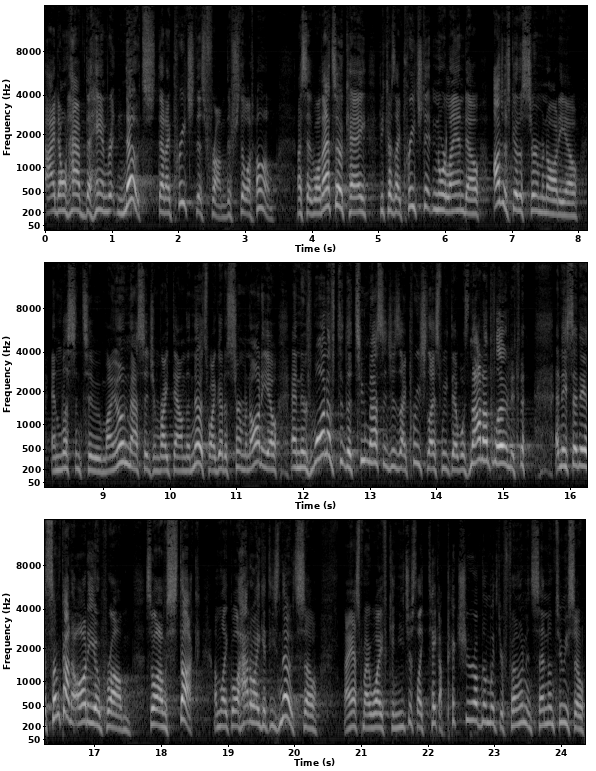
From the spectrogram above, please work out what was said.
I don't have the handwritten notes that I preached this from. They're still at home. I said, Well, that's okay because I preached it in Orlando. I'll just go to Sermon Audio and listen to my own message and write down the notes. So I go to Sermon Audio, and there's one of the two messages I preached last week that was not uploaded. and they said they had some kind of audio problem. So I was stuck. I'm like, Well, how do I get these notes? So I asked my wife, Can you just like take a picture of them with your phone and send them to me? So,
